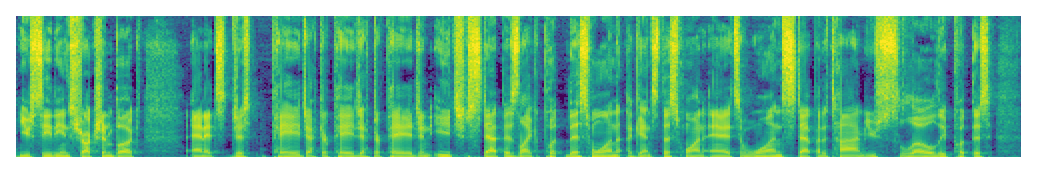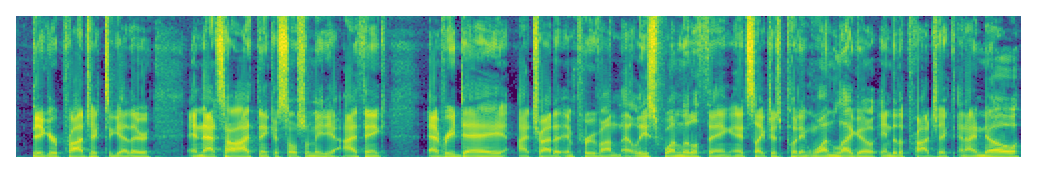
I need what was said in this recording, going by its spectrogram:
You see the instruction book, and it's just page after page after page, and each step is like put this one against this one, and it's one step at a time. You slowly put this bigger project together, and that's how I think of social media. I think every day I try to improve on at least one little thing. And it's like just putting one Lego into the project. And I know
